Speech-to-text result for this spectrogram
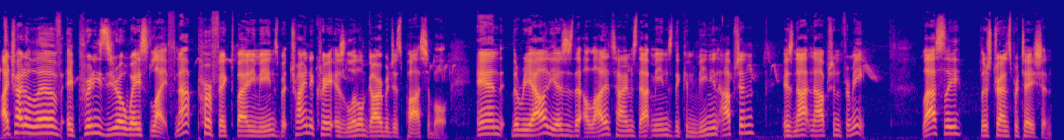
I try to live a pretty zero waste life. Not perfect by any means, but trying to create as little garbage as possible. And the reality is, is that a lot of times that means the convenient option is not an option for me. Lastly, there's transportation.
